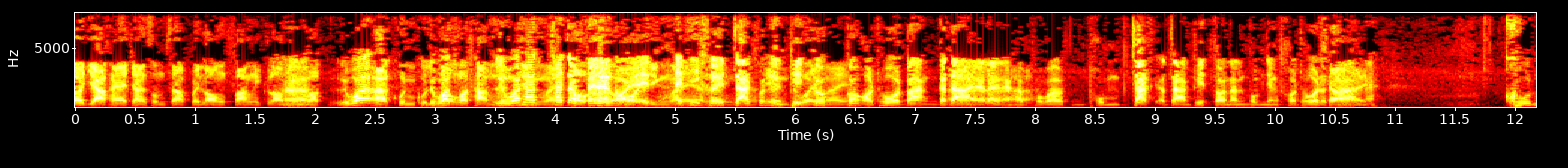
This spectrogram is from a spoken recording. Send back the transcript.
ก็อยากให้อาจารย์สมศักดิ์ไปลองฟังอีกรอบหนึงว่าหรือว่าอ่คุณคุณหรือว่าทองก็ถามหรือว่าถ้าจงไหมถ้าจะเขแฟร์หน่อยเจริงหมไอ้ที่เคยจัดคนอื่นผิดก็เห็ด้วยไหมก็ขอโทษบ้างก็ได้อะไรนะครับอ่าเพราะว่าผมจัดอาจารย์ผิดตอนนั้น ผมยังขอโทษอาจารย์นะคุณ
